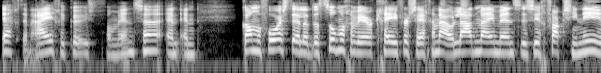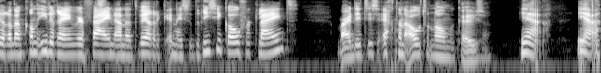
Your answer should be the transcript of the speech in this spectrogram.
echt een eigen keuze van mensen. En, en ik kan me voorstellen dat sommige werkgevers zeggen: Nou, laat mijn mensen zich vaccineren. Dan kan iedereen weer fijn aan het werk en is het risico verkleind. Maar dit is echt een autonome keuze. Ja, ja.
